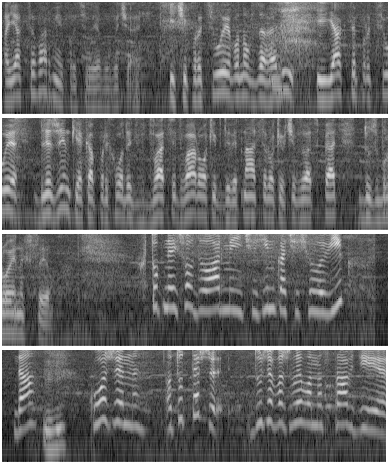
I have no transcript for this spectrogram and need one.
А як це в армії працює, я вибачаюсь? І чи працює воно взагалі? І як це працює для жінки, яка приходить в 22 роки, в 19 років чи в 25 до Збройних сил? Хто б не йшов до армії, чи жінка, чи чоловік, да? Угу. кожен. Отут теж дуже важливо насправді,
